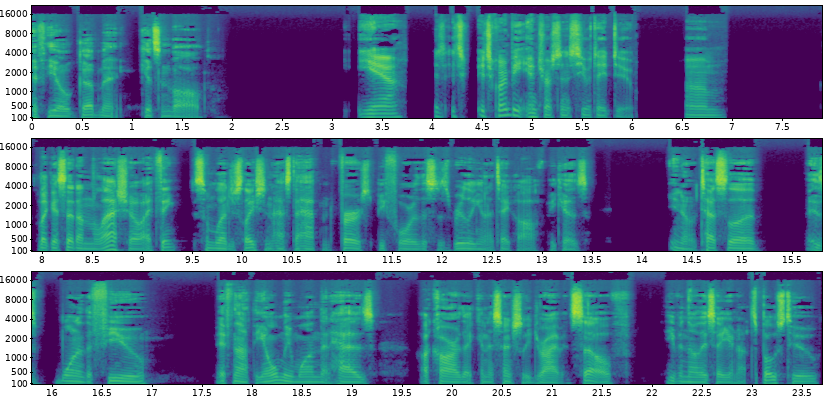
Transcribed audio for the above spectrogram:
if the old government gets involved. yeah it's it's, it's going to be interesting to see what they do um Like I said on the last show, I think some legislation has to happen first before this is really going to take off because, you know, Tesla is one of the few, if not the only one that has a car that can essentially drive itself, even though they say you're not supposed to.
